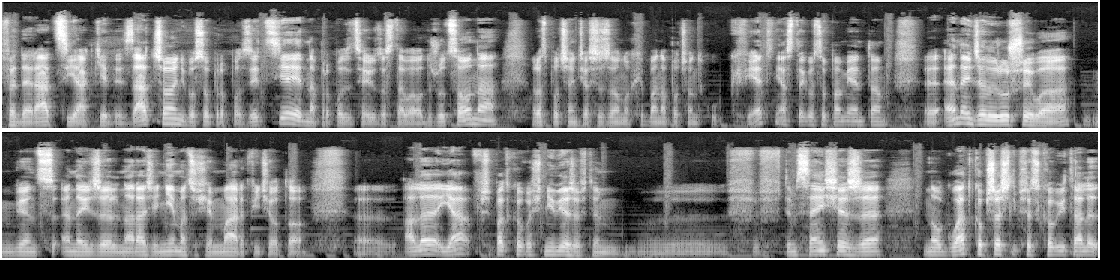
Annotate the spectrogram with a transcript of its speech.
federacja kiedy zacząć, bo są propozycje. Jedna propozycja już została odrzucona, rozpoczęcia sezonu chyba na początku kwietnia, z tego co pamiętam. E, NHL ruszyła, więc NHL na razie nie ma co się martwić o to, E, ale ja przypadkowość nie wierzę w tym, w, w tym sensie, że no gładko przeszli przez COVID, ale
